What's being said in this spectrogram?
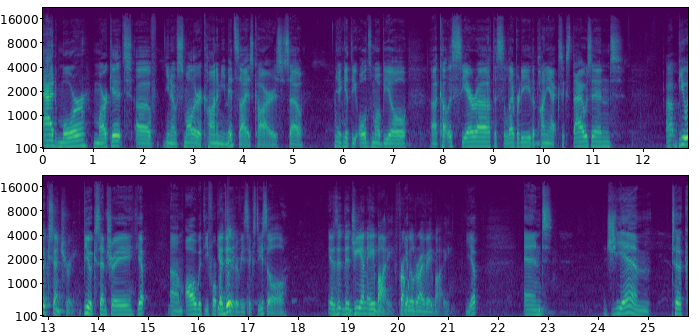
add more market of you know smaller economy mid-sized cars so you can get the oldsmobile uh, Cutlass Ciera the celebrity the pontiac 6000 Uh, Buick Century. buick century yep um, all with the 4.3 Yeah, thi- liter v6 diesel Is it the GMA body, front Yep. wheel drive A body? Yep. And GM took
